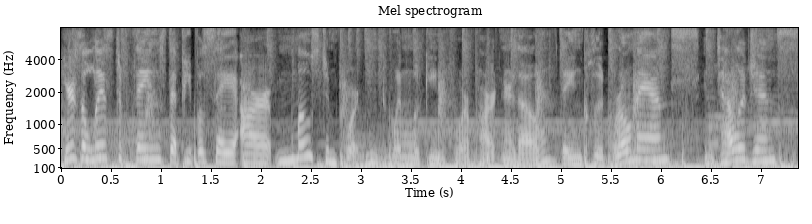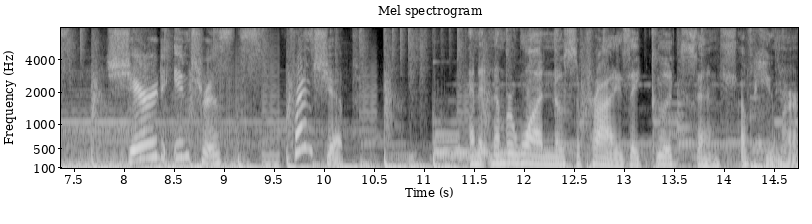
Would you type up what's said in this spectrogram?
Here's a list of things that people say are most important when looking for a partner, though. They include romance, intelligence, shared interests, friendship, and at number one, no surprise, a good sense of humor.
